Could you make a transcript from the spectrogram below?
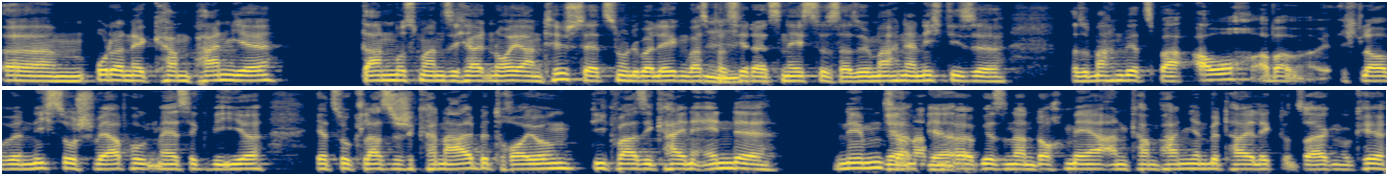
ähm, oder eine Kampagne, dann muss man sich halt neu an den Tisch setzen und überlegen, was mhm. passiert als nächstes. Also wir machen ja nicht diese, also machen wir zwar auch, aber ich glaube nicht so schwerpunktmäßig wie ihr, jetzt so klassische Kanalbetreuung, die quasi kein Ende nimmt, ja, sondern ja. Äh, wir sind dann doch mehr an Kampagnen beteiligt und sagen, okay,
